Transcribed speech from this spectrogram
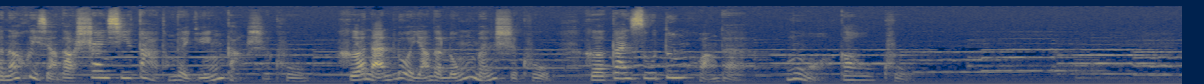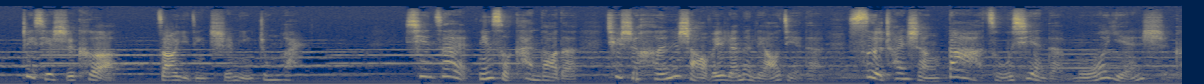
可能会想到山西大同的云冈石窟、河南洛阳的龙门石窟和甘肃敦煌的莫高窟。这些石刻早已经驰名中外，现在您所看到的却是很少为人们了解的四川省大足县的摩岩石刻。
